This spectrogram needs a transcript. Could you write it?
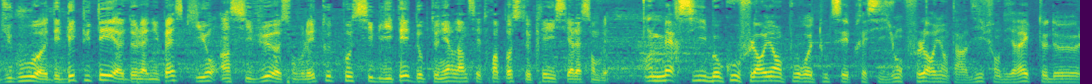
du goût des députés de la NUPES qui ont ainsi vu s'envoler toute possibilité d'obtenir l'un de ces trois postes clés ici à l'Assemblée. Merci beaucoup Florian pour toutes ces précisions. Florian Tardif en direct de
